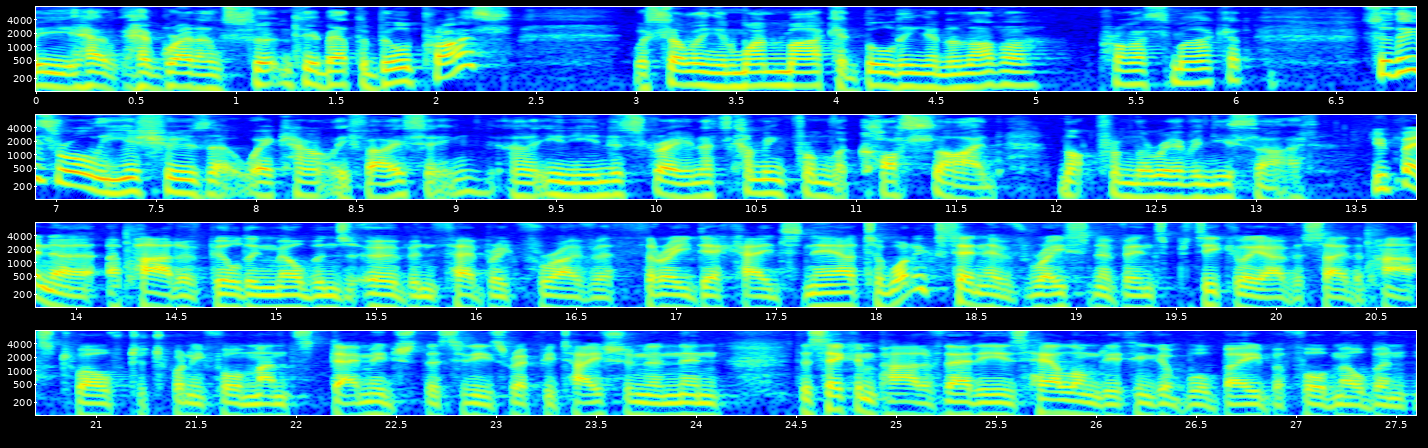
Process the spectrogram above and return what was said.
be, have, have great uncertainty about the build price? We're selling in one market, building in another price market. So these are all the issues that we're currently facing uh, in the industry, and it's coming from the cost side, not from the revenue side. You've been a, a, part of building Melbourne's urban fabric for over three decades now. To what extent have recent events, particularly over, say, the past 12 to 24 months, damaged the city's reputation? And then the second part of that is how long do you think it will be before Melbourne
